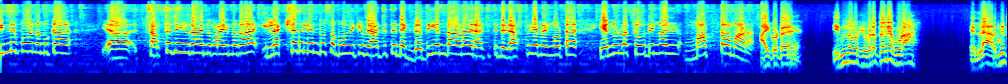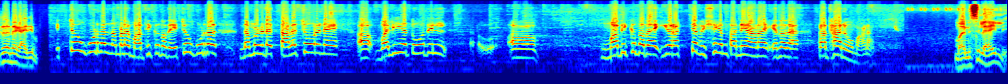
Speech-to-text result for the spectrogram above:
ഇന്നിപ്പോൾ നമുക്ക് ചർച്ച ചെയ്യുക എന്ന് പറയുന്നത് ഇലക്ഷനിൽ എന്തു സംഭവിക്കും രാജ്യത്തിന്റെ ഗതി എന്താണ് രാജ്യത്തിന്റെ രാഷ്ട്രീയം എങ്ങോട്ട് എന്നുള്ള ചോദ്യങ്ങൾ മാത്രമാണ്. ആയിക്കോട്ടെ. ഇന്ന് നമുക്ക് ഇവിടെ തന്നെ കൂടാ. എല്ലാം അറിഞ്ഞിട്ട് തന്നെ കാര്യം. ഏറ്റവും കൂടുതൽ നമ്മളെ മതിക്കുന്നത് ഏറ്റവും കൂടുതൽ നമ്മളുടെ തലച്ചോറിനെ വലിയ തോതിൽ മതിക്കുന്നത് ഈ ഒരൊറ്റ വിഷയം തന്നെയാണ് എന്നത് പ്രധാനവുമാണ്. മനസ്സിലായില്ലേ?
